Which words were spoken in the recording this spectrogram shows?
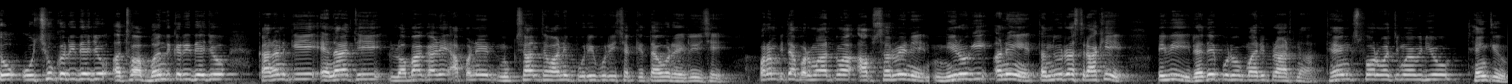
તો ઓછું કરી દેજો અથવા બંધ કરી દેજો. કારણ કે એનાથી લોબા ગાળે આપણને નુકસાન થવાની પૂરેપૂરી શક્યતાઓ રહેલી છે. પરમપિતા પરમાત્મા, આપ સર્વેને નિરોગી અને તંદુરસ્ત રાખે એવી હૃદયપૂર્વક મારી પ્રાર્થના. Thanks for watching my video thank you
